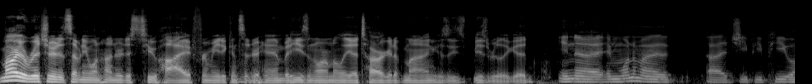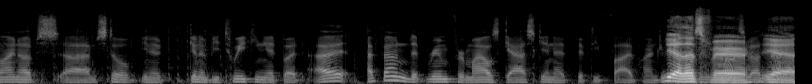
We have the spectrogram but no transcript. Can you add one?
Mario Richard at 7100 is too high for me to consider Mm-hmm. him, but he's normally a target of mine because he's he's really good. In uh, in one of my uh, GPP lineups, uh, I'm still you know going to be tweaking it, but I I found that room for Myles Gaskin at 5500. Yeah, that's fair. about that? Yeah,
